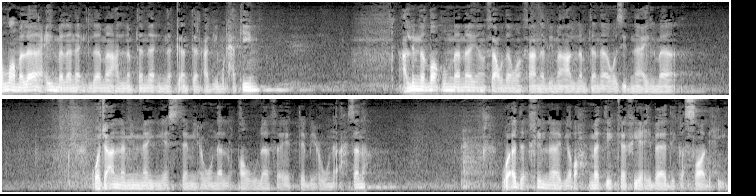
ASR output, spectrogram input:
اللهم لا علم لنا إلا ما علمتنا إنك أنت العليم الحكيم. علمنا اللهم ما ينفعنا وانفعنا بما علمتنا وزدنا علما. واجعلنا ممن يستمعون القول فيتبعون أحسنه. وأدخلنا برحمتك في عبادك الصالحين.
